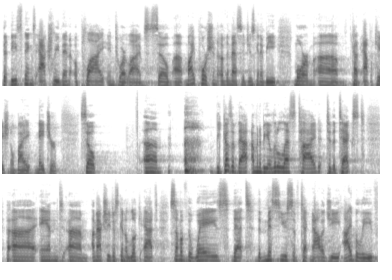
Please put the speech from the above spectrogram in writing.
that these things actually then apply into our lives so uh, my portion of the message is going to be more um, kind of applicational by nature so um, because of that i'm going to be a little less tied to the text uh, and um, I'm actually just going to look at some of the ways that the misuse of technology, I believe,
